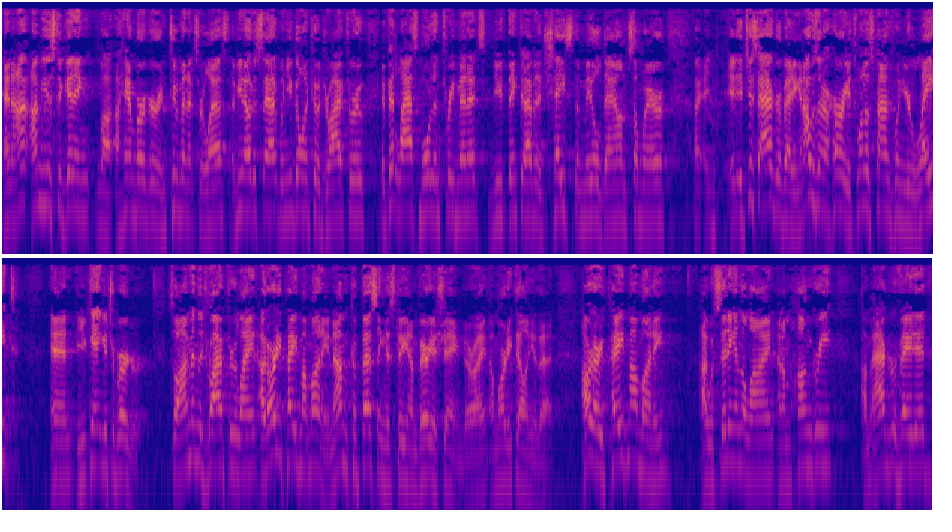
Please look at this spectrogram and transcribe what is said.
and I, am used to getting a hamburger in two minutes or less. Have you noticed that when you go into a drive-through, if it lasts more than three minutes, do you think they're having to chase the meal down somewhere? It, it, it's just aggravating. And I was in a hurry. It's one of those times when you're late and you can't get your burger. So I'm in the drive-through lane. I'd already paid my money, and I'm confessing this to you. I'm very ashamed. All right, I'm already telling you that. I already paid my money. I was sitting in the line and I'm hungry, I'm aggravated,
